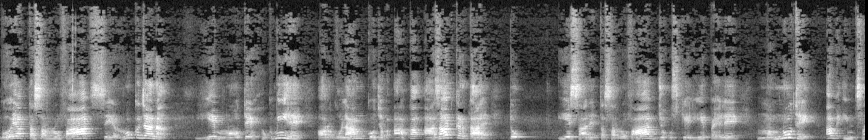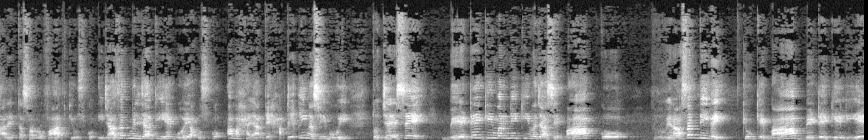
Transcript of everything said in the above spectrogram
गोया तसरुफात से रुक जाना। ये मौत हुक्मी है और गुलाम को जब आका आज़ाद करता है तो ये सारे तसरुफात जो उसके लिए पहले ममनू थे, अब इन सारे तसरुफात की उसको इजाज़त मिल जाती है। गोया उसको अब हयात हकीकी नसीब हुई। तो जैसे बेटे की मरने की वजह से बाप को विरासत दी गई, क्योंकि बाप बेटे के लिए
